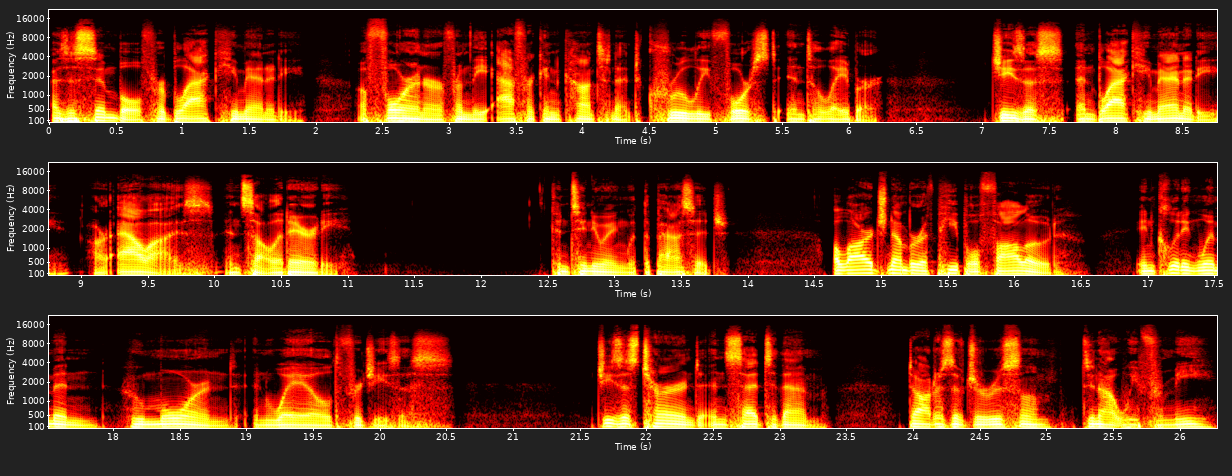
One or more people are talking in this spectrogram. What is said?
as a symbol for black humanity, a foreigner from the African continent cruelly forced into labor. Jesus and black humanity are allies in solidarity. Continuing with the passage, a large number of people followed, including women who mourned and wailed for Jesus. Jesus turned and said to them, Daughters of Jerusalem, do not weep for me,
